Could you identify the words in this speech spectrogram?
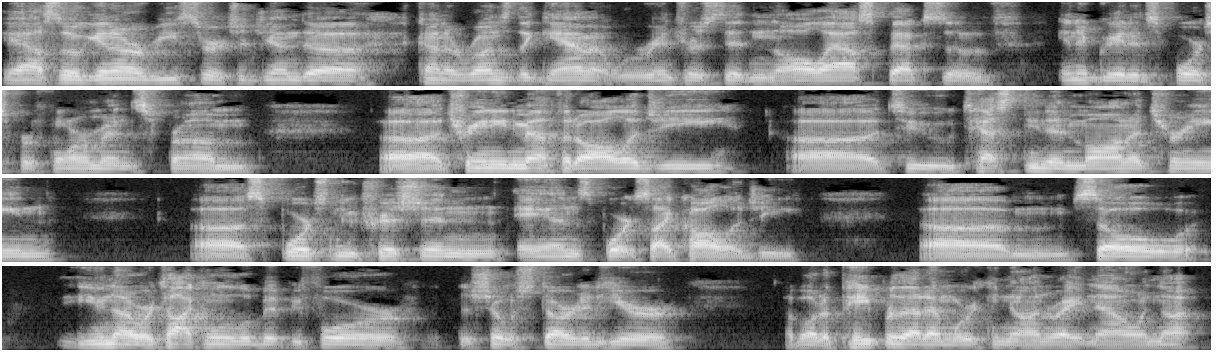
Yeah, so again, our research agenda kind of runs the gamut. We're interested in all aspects of integrated sports performance from uh, training methodology uh, to testing and monitoring, uh, sports nutrition, and sports psychology. Um, so you and I were talking a little bit before the show started here about a paper that I'm working on right now, and not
